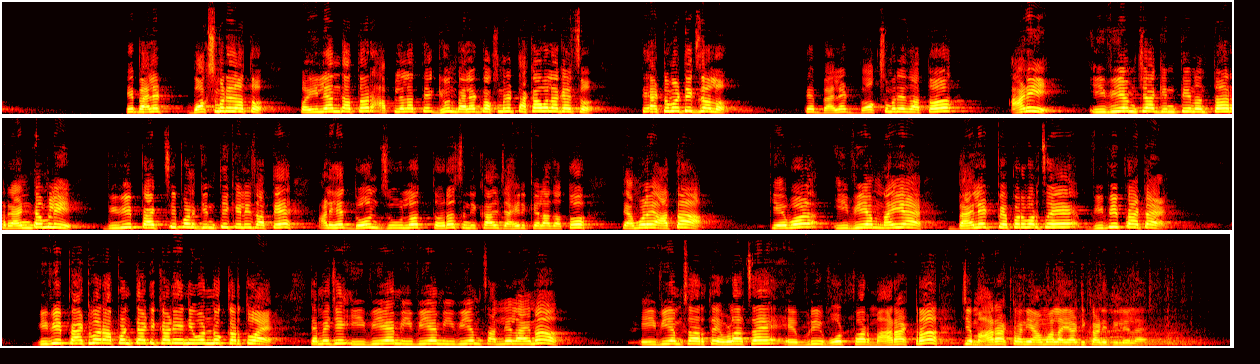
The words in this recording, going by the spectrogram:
ते बॅलेट बॉक्समध्ये जातं. पहिल्यांदा तर आपल्याला ते घेऊन बॅलेट बॉक्समध्ये टाकावं लागायचं. ते ॲटोमॅटिक झालं. ते बॅलेट बॉक्समध्ये जातं आणि ईव्हीएमच्या गिनतीनंतर रॅन्डमली व्हीव्हीपॅटची पण गिनती केली जाते आणि हे दोन जुळलं तरच निकाल जाहीर केला जातो. त्यामुळे आता केवळ ईव्हीएम नाही आहे बॅलेट पेपरवरचं हे व्हीव्हीपॅट आहे. व्हीव्हीपॅटवर आपण त्या ठिकाणी निवडणूक करतोय. त्यामुळे जे ईव्हीएम ईव्हीएम ईव्हीएम चाललेलं आहे ना? ईव्हीएमचा अर्थ एवढाच आहे एव्हरी व्होट फॉर महाराष्ट्र जे महाराष्ट्राने आम्हाला या ठिकाणी दिलेलं आहे.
